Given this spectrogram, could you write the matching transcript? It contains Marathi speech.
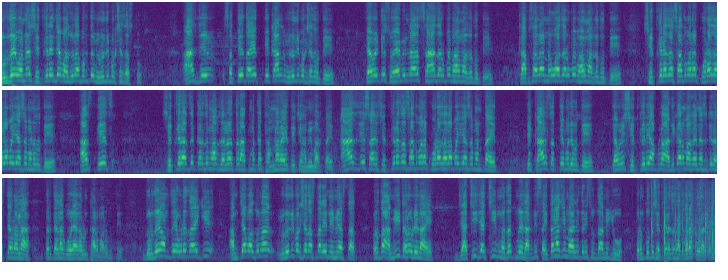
दुर्दैवानं शेतकऱ्यांच्या बाजूला फक्त विरोधी पक्षच असतो. आज जे सत्तेत आहेत ते काल विरोधी पक्षात होते. त्यावेळी ते सोयाबीनला सहा हजार रुपये भाव मागत होते. कापसाला नऊ हजार रुपये भाव मागत होते. शेतकऱ्याचा सातबारा कोरा झाला पाहिजे असं म्हणत होते. आज तेच शेतकऱ्याचं कर्ज माफ झालं तर आत्महत्या थांबणार आहे त्याची हमी मागतायत. आज जे सा शेतकऱ्याचा सातबारा कोरा झाला पाहिजे असं म्हणतायत ते काल सत्तेमध्ये होते. त्यावेळी शेतकरी आपला अधिकार मागण्यासाठी रस्त्यावर आला. तर त्याला गोळ्या घालून ठार मारत होते. दुर्दैव आमचं एवढंच आहे की आमच्या बाजूला विरोधी पक्षात असणारे नेहमी असतात. पण आता आम्हीही ठरवलेलं आहे ज्याची ज्याची मदत मिळेल अगदी सैतानाची मिळाली तरी सुद्धा आम्ही घेऊ. परंतु तो शेतकऱ्याचा सातबारा कोरा करू.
